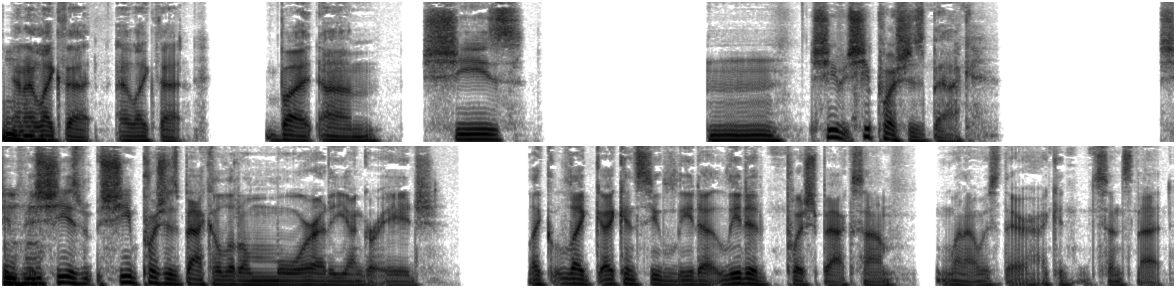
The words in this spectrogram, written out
And I Mhm. like that. I like that. But, um, she's, mm, she, she pushes back. She, Mhm. she's, she pushes back a little more at a younger age like like I can see Lita Lita push back some when I was there. I could sense that,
